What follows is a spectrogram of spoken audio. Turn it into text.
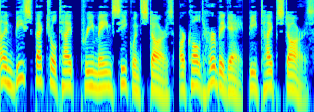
a and B spectral type pre-main sequence stars, are called Herbig A, B-type stars.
